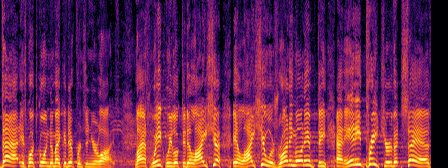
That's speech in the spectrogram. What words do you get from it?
That is what's going to make a difference in your life. Last week we looked at Elisha. Elisha was running on empty, and any preacher that says,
